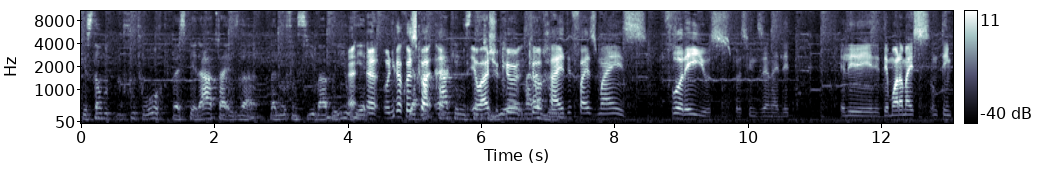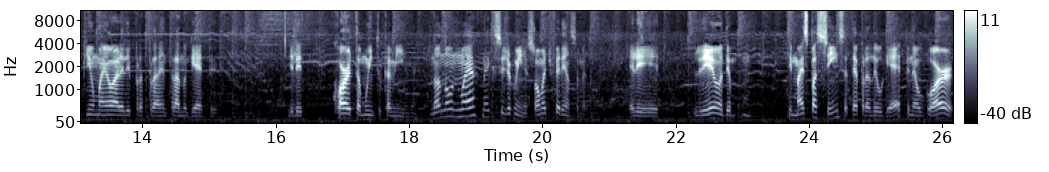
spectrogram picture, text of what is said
Questão do, do footwork, para esperar atrás da, da linha ofensiva, abrir o É, gap. é, a única coisa que eu, é, eu acho que, é o, que o. Hyde faz mais floreios, por assim dizer, né? Ele, ele demora mais um tempinho maior ali pra, pra entrar no gap. Ele corta muito o caminho, né? Não, não, não, é, não é que seja ruim, é só uma diferença mesmo. Ele lê, tem mais paciência até pra ler o gap, né? O Gore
